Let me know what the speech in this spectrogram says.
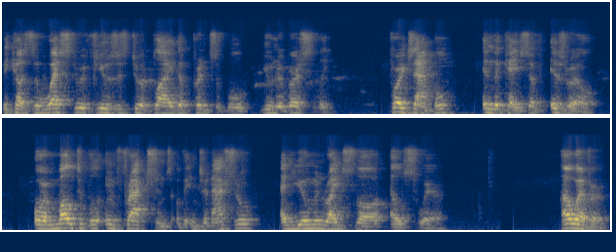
because the West refuses to apply the principle universally. For example, in the case of Israel, or multiple infractions of international and human rights law elsewhere. However,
